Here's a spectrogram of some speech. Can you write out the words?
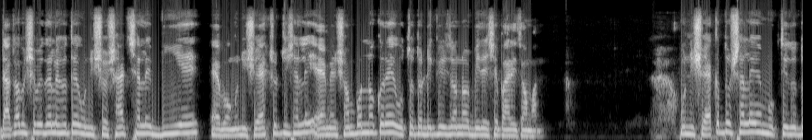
ঢাকা বিশ্ববিদ্যালয় হতে উনিশশো ষাট সালে বিএ এবং উনিশশো সালে এম এ সম্পন্ন করে উচ্চতর ডিগ্রির জন্য বিদেশে পাড়ি জমান। উনিশশো সালে মুক্তিযুদ্ধ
